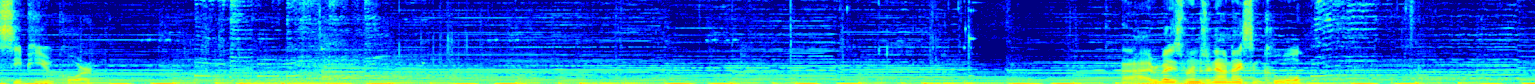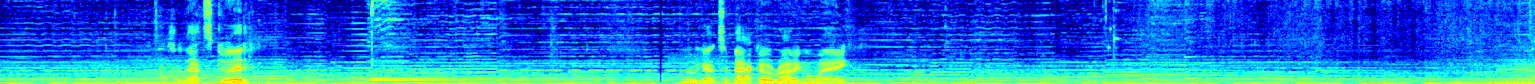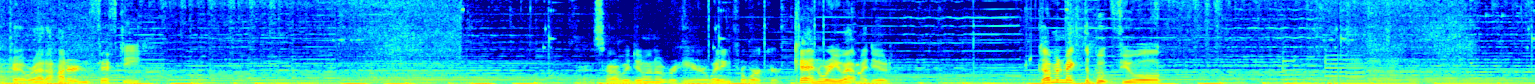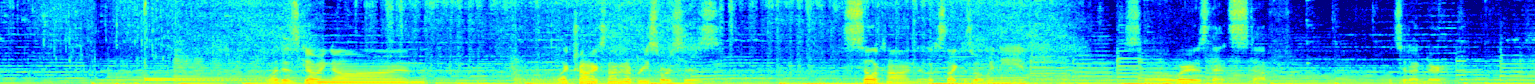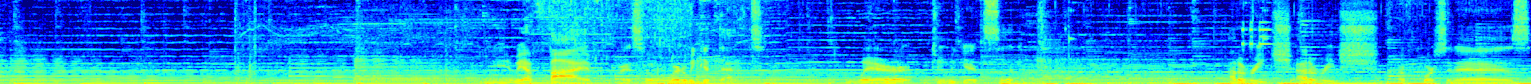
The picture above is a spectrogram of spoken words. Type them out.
CPU core. Uh, everybody's rooms are now nice and cool. So that's good. Oh, we got tobacco rotting away. We're at 150. Alright, so how are we doing over here? Waiting for worker. Ken, where are you at, my dude? Come and make the poop fuel. What is going on? Electronics, not enough resources. Silicon, it looks like, is what we need. So, where is that stuff? What's it under? We have five. Alright, so where do we get that? Where do we get silicon? Out of reach. Out of reach. Of course it is.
